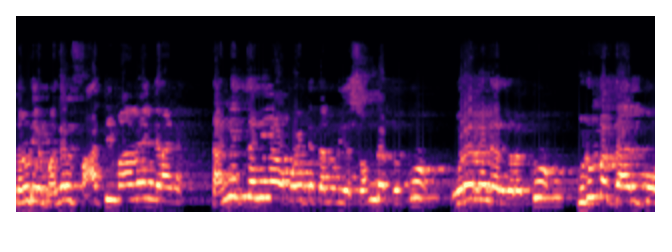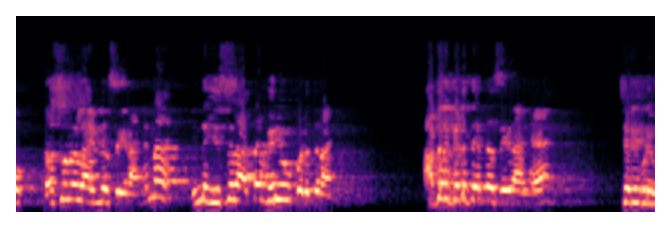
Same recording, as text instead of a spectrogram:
தன்னுடைய மகள் பாத்திமாவேங்கிறாங்க தனித்தனியா போயிட்டு தன்னுடைய சொந்தத்துக்கும் உறவினர்களுக்கும் குடும்பத்தாருக்கும் ரசூலுல்லா என்ன செய்யறாங்கன்னா இந்த இஸ்லாத்தை விரிவுபடுத்துறாங்க. அதற்கடுத்து என்ன செய்யறாங்க சரி இப்படி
